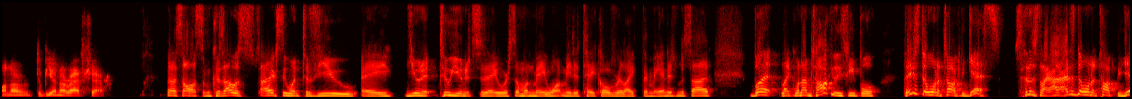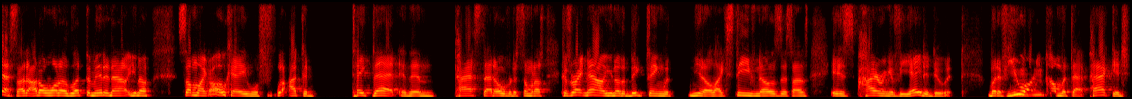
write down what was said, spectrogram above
on a to be on a rev share. That's awesome because I was I actually went to view a unit, two units today, where someone may want me to take over like the management side, but like when I'm talking to these people, they just don't want to talk to guests. So it's like I, I just don't want to talk to guests. I, I don't want to let them in and out. You know, so I'm like, oh, okay, well, I could take that and then pass that over to someone else. Because right now, you know, the big thing with you know, like Steve knows this is hiring a VA to do it. But if you mm-hmm. already come with that package,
